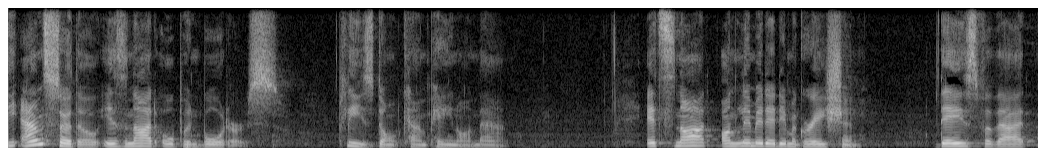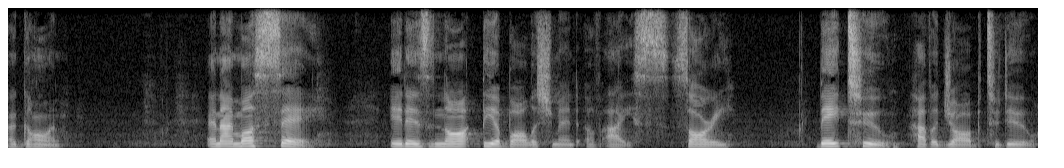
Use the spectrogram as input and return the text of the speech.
The answer, though, is not open borders. Please don't campaign on that. It's not unlimited immigration. Days for that are gone. And I must say, it is not the abolishment of ICE. Sorry. They too have a job to do.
